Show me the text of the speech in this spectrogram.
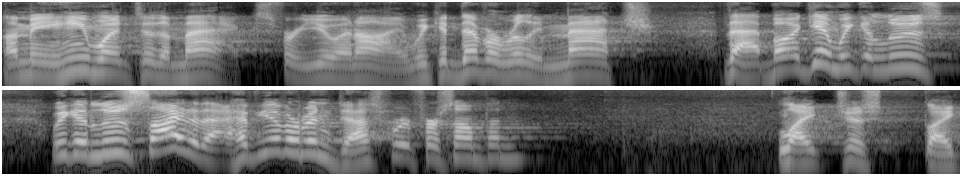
I mean he went to the max for you and i. We could never really match that. But again we could lose we could lose sight of that. Have you ever been desperate for something? Like just like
